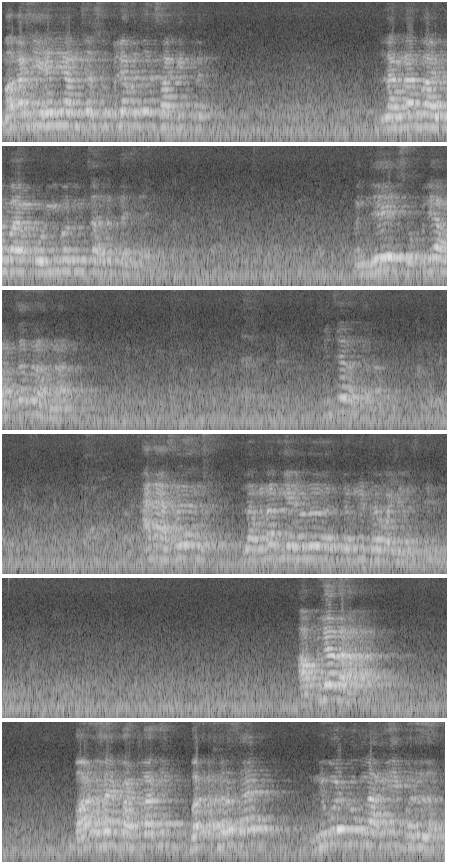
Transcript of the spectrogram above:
मगाशी ह्यांनी आमच्या सुपल्याबद्दल सांगितलं. लग्नात बायको बाय पोरगी मधून चालत नाही साहेब. म्हणजे सोपले आमचाच राहणार. विचारा त्याला. आणि असं लग्नात गेलेलं लग्न ठरवायचे नसते. आपल्याला बाळासाहेब पाटलांनी बरं खरं साहेब निवडणूक लागली बरं झालं.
